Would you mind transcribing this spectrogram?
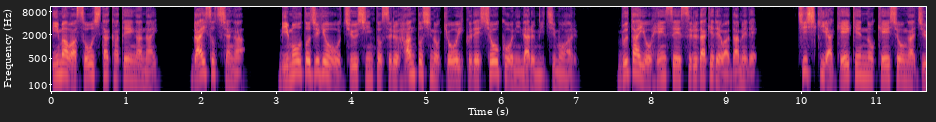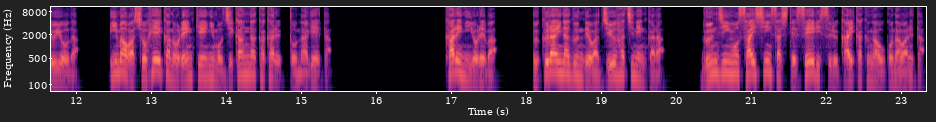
今はそうした過程がない。大卒者が、リモート授業を中心とする半年の教育で将校になる道もある。部隊を編成するだけではダメで、知識や経験の継承が重要だ。今は諸陛下の連携にも時間がかかると嘆いた。彼によれば、ウクライナ軍では18年から軍人を再審査して整理する改革が行われた。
